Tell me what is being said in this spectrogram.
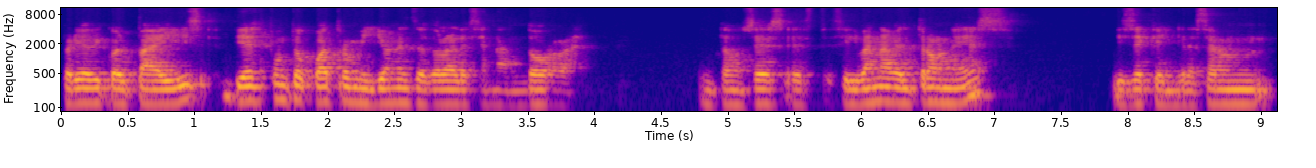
periódico El País, 10.4 millones de dólares en Andorra. Entonces, este, Silvana Beltrones dice que ingresaron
